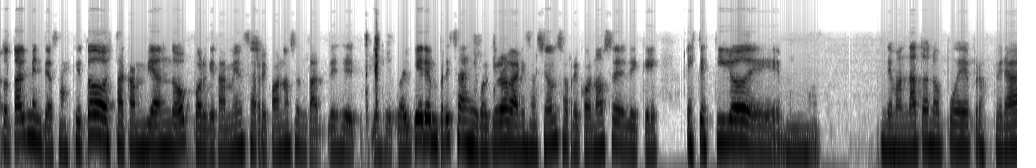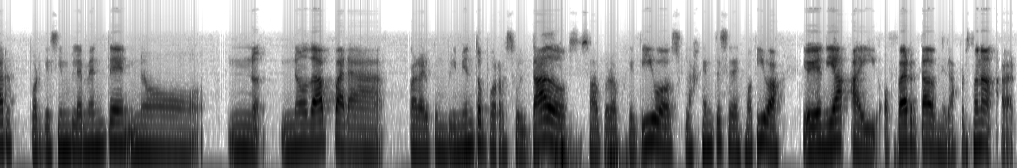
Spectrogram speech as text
totalmente. O sea, es que todo está cambiando porque también se reconoce, desde, desde cualquier empresa, desde cualquier organización, se reconoce de que este estilo de, de mandato no puede prosperar porque simplemente no, no, da para, para el cumplimiento por resultados, o sea, por objetivos, la gente se desmotiva. Y hoy en día hay oferta donde las personas, a ver,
